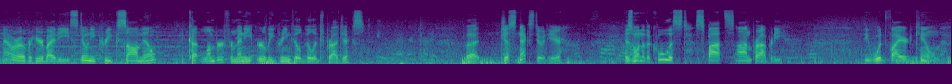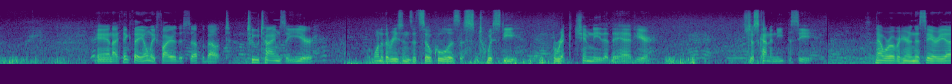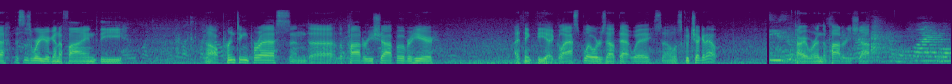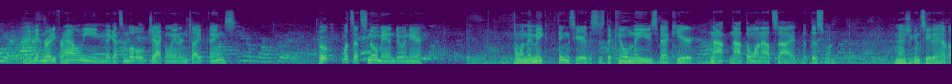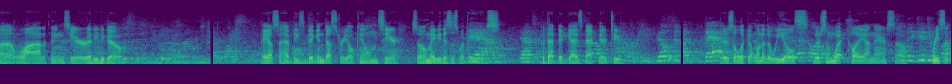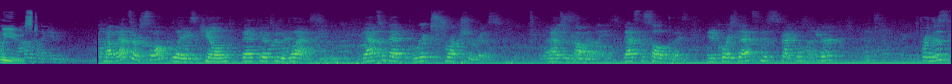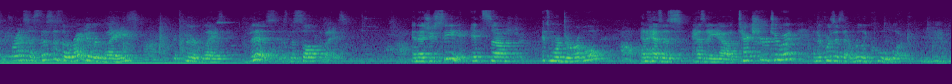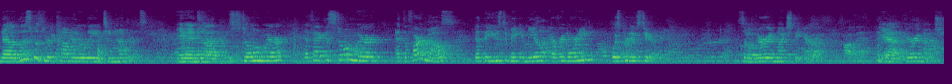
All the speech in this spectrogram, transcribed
Now we're over here by the Stony Creek Sawmill. It cut lumber for many early Greenfield Village projects. But just next to it here is one of the coolest spots on property, the wood-fired kiln. And I think they only fire this up about two times a year. One of the reasons it's so cool is this twisty brick chimney that they have here. It's just kind of neat to see. Now we're over here in this area. This is where you're gonna find the oh, printing press and uh, the pottery shop over here. I think the uh, glass blower's out that way, so let's go check it out. All right, we're in the pottery shop. They're getting ready for Halloween. They got some little jack-o'-lantern type things. Oh, what's that snowman doing here? And when they make things here, this is the kiln they use back here. Not, not the one outside, but this one. And as you can see, they have a lot of things here ready to go. They also have these big industrial kilns here, so maybe this is what they use. But that big guy's back there too. There's a look at one of the wheels. There's some wet clay on there, so recently used. Now that's our salt glaze kiln back there through the glass. That's what that brick structure is. That's what Salt glaze. That's the salt glaze. And of course, that's the speckles here. For this, for instance, this is the regular glaze, the clear glaze. This is the salt glaze. And as you see, it's, um, it's more durable and it has a, has a uh, texture to it. And of course, it's that really cool look. Now, this was very common in the early 1800s. And uh, the stoneware, in fact, the stoneware at the farmhouse that they used to make a meal every morning was produced here. So very much the era. Yeah, very much.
